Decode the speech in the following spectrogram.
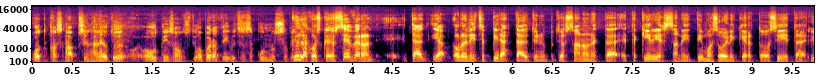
vodkasnapsin. Hän joutui ollut niin sanotusti operatiivisessa kunnossa. Vielä. Kyllä, koska jos sen verran, ja olen itse pidättäytynyt, mutta jos sanon, että, että kirjassani Timo Soini kertoo siitä, että...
